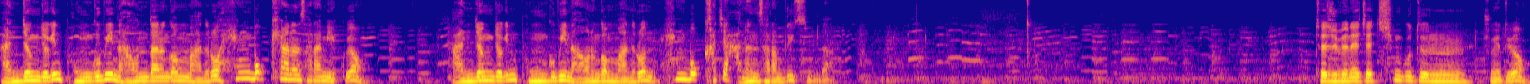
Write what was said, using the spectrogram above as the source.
안정적인 봉급이 나온다는 것만으로 행복해하는 사람이 있고요. 안정적인 봉급이 나오는 것만으론 행복하지 않은 사람도 있습니다. 제 주변에 제 친구들 중에도요,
